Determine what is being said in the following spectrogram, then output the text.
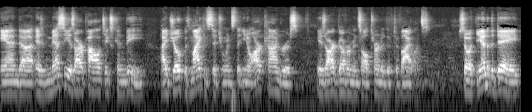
And uh, as messy as our politics can be, I joke with my constituents that, you know, our Congress is our government's alternative to violence. So at the end of the day,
